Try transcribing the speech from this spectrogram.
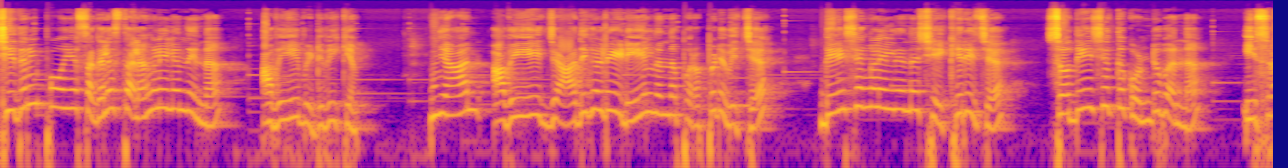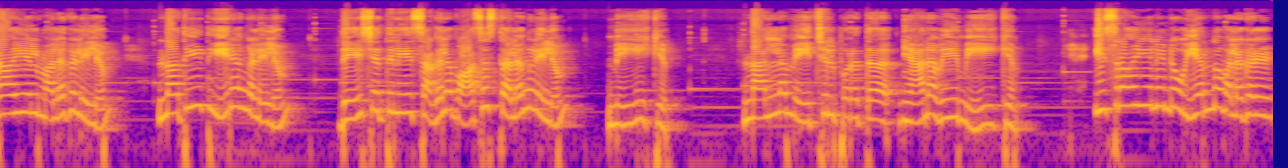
ചിതറിപ്പോയ സകല സ്ഥലങ്ങളിലും നിന്ന് അവയെ വിടുവിക്കും. ഞാൻ അവയെ ജാതികളുടെ ഇടയിൽ നിന്ന് പുറപ്പെടുവിച്ച് ദേശങ്ങളിൽ നിന്ന് ശേഖരിച്ച് സ്വദേശത്ത് കൊണ്ടുവന്ന് ഇസ്രായേൽ മലകളിലും നദീതീരങ്ങളിലും ദേശത്തിലെ സകല വാസസ്ഥലങ്ങളിലും മേയിക്കും. നല്ല മേച്ചിൽ പുറത്ത് ഞാൻ അവയെ മേയിക്കും. ഇസ്രായേലിന്റെ ഉയർന്ന മലകൾ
